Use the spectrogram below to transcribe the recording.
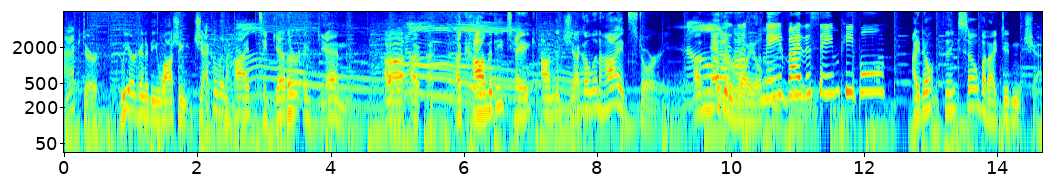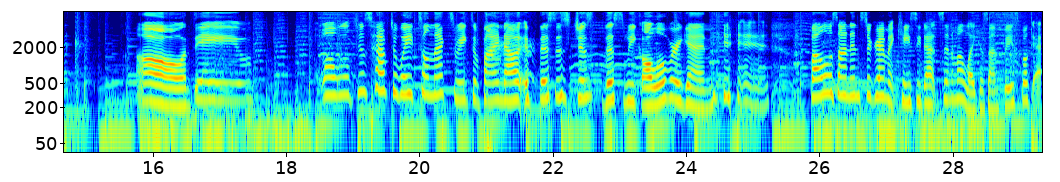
actor, we are going to be watching Jekyll and Hyde together again. Uh, a, a, a comedy take on the Jekyll and Hyde story. Another Is this royalty. made by the same people. I don't think so, but I didn't check. Oh, Dave. Well, we'll just have to wait till next week to find out if this is just this week all over again. Follow us on Instagram at casey.cinema. Like us on Facebook at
